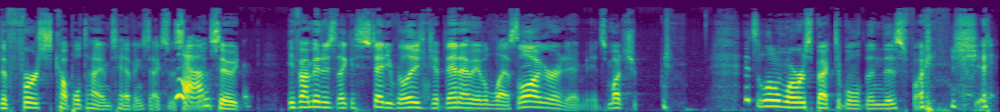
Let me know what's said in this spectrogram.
the first couple times having sex with Yeah. someone. So if I'm in a, like a steady relationship, then I'm able to last longer, and it's much. It's a little more respectable than this fucking shit.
